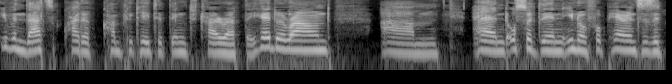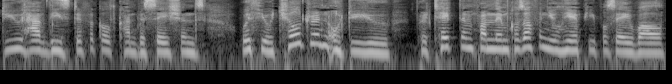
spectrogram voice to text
even that's quite a complicated thing to try to wrap their head around. Um, and also then, you know, for parents, is it, do you have these difficult conversations with your children or do you protect them from them? Because often you'll hear people say, well,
